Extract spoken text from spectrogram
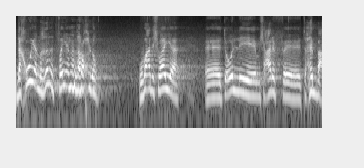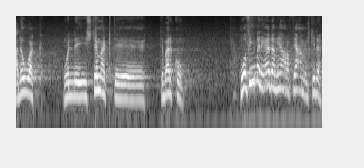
ده أخويا اللي غلط فيا أنا اللي أروح له. وبعد شوية آه، تقول لي مش عارف آه، تحب عدوك واللي يشتمك تباركه. هو في بني آدم يعرف يعمل كده؟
